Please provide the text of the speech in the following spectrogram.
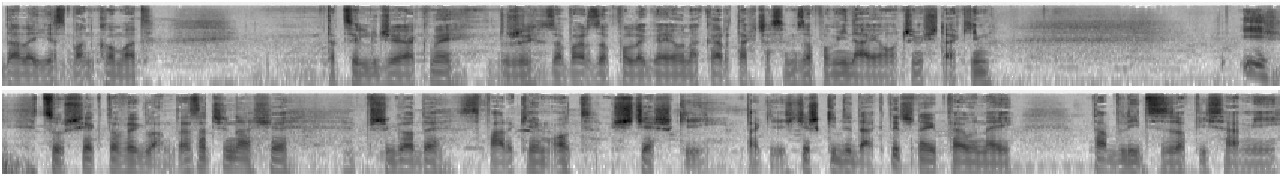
dalej jest bankomat. Tacy ludzie jak my, którzy za bardzo polegają na kartach, czasem zapominają o czymś takim. I cóż, jak to wygląda? Zaczyna się przygodę z parkiem od ścieżki, takiej ścieżki dydaktycznej, pełnej tablic z opisami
